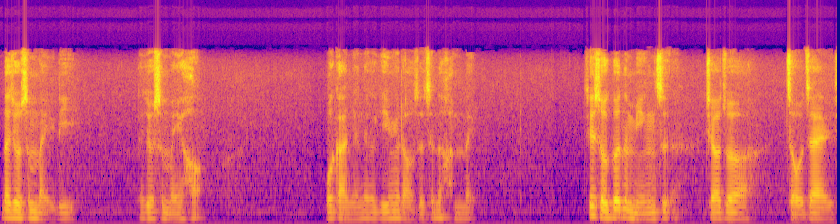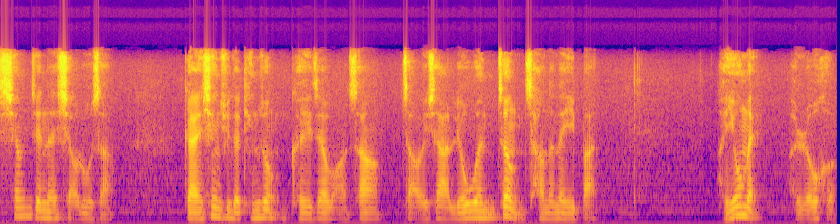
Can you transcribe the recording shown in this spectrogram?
那就是美丽，那就是美好。我感觉那个音乐老师真的很美。这首歌的名字叫做《走在乡间的小路上》，感兴趣的听众可以在网上找一下刘文正唱的那一版，很优美，很柔和。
